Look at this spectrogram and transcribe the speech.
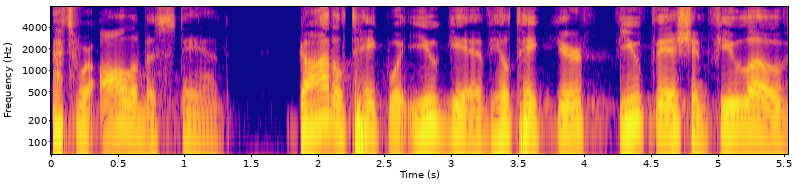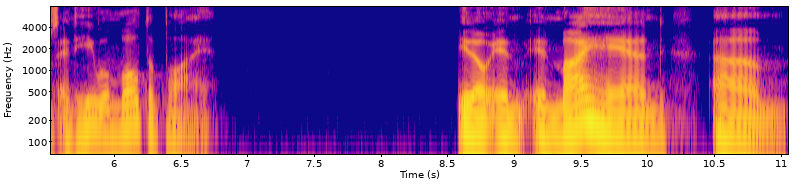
That's where all of us stand. God will take what you give, He'll take your few fish and few loaves, and He will multiply it. You know, in, in my hand, um,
